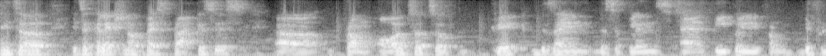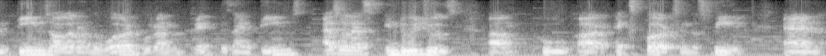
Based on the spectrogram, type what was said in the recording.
it's a it's a collection of best practices uh, from all sorts of great design disciplines and people from different teams all around the world who run great design teams as well as individuals um, who are experts in this field. And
